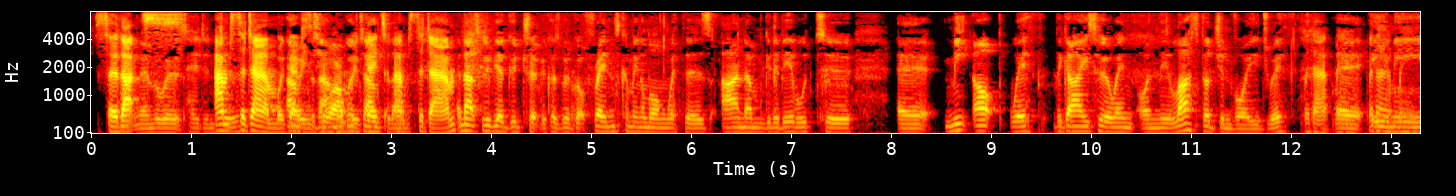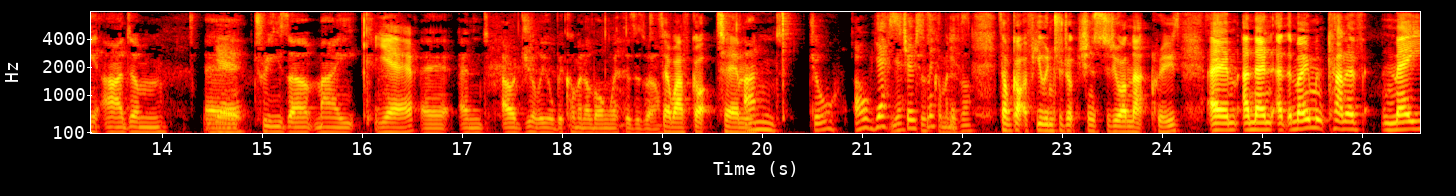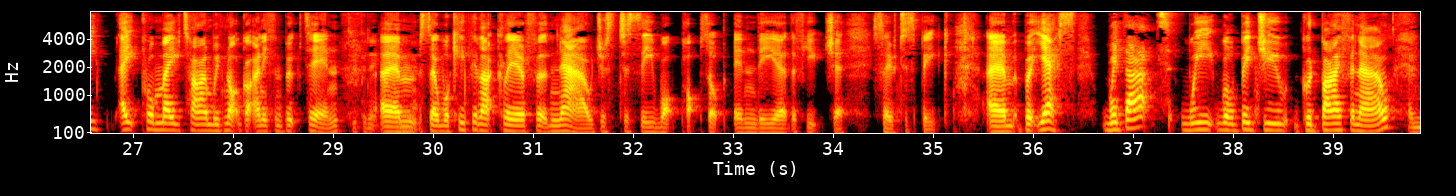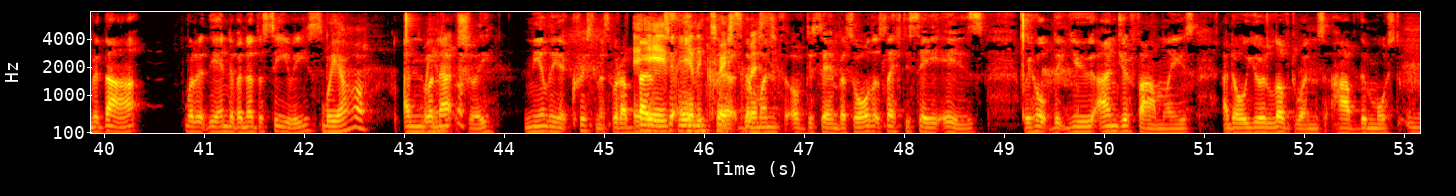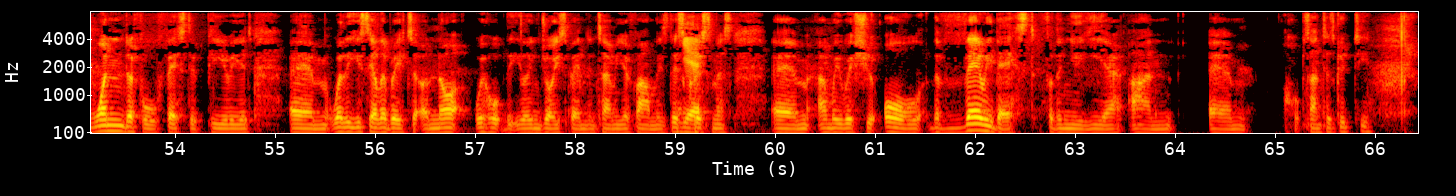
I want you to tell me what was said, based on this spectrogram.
So that's remember where it's heading to. Amsterdam. We're going Amsterdam, to, we're aren't going we? to We're going to Amsterdam. And that's going to be a good trip because we've got friends coming along with us, and I'm going to be able to uh, meet up with the guys who I went on the last Virgin voyage with. Without me, Uh, without Amy, me. Adam, uh, Yeah. Teresa, Mike, Yeah. uh, and our Julie will be coming along with us as well. So I've got um, and Joe. Oh yes, Yeah, Joe Smith. coming as yes. well. So I've got a few introductions to do on that cruise, um, and then at the moment, kind of May, April, May time, we've not got anything booked in. Keeping it um, so we're keeping that clear for now, just to see what pops up in the uh, the future, so to speak. Um, but yes, with that, we will bid you goodbye for now. And with that, we're at the end of another series, We are. and we're naturally nearly at Christmas. We're about to enter Christmas. the month of December. So all that's left to say is we hope that you and your families and all your loved ones have the most wonderful festive period. Um, whether you celebrate it or not, we hope that you'll enjoy spending time with your families this Yeah. Christmas. Um, and we wish you all the very best for the new year. And um, I hope Santa's good to you.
